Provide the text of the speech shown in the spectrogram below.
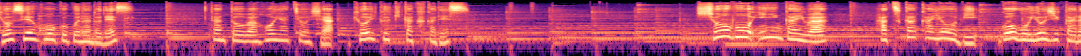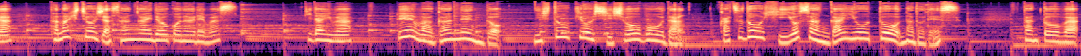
行政報告などです。担当は法や庁舎教育企画課です。消防委員会は20日火曜日午後4時から棚視聴者3階で行われます。議題は令和元年度西東京市消防団活動費予算概要等などです。担当は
